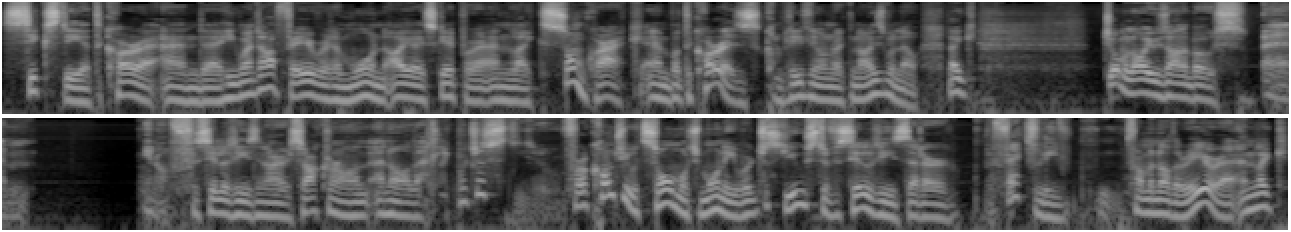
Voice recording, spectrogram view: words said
sixty at the Curragh, and uh, he went off favourite and won. I I Skipper and like some crack. Um, but the Curragh is completely unrecognisable now. Like Joe Molloy was on about. Um, you know, facilities in Irish soccer and and all that. Like, we're just, for a country with so much money, we're just used to facilities that are effectively from another era. And, like,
